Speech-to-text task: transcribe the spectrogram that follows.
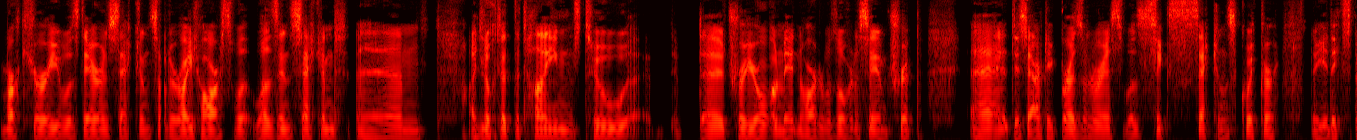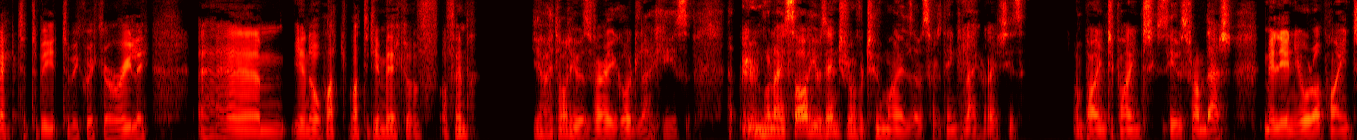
Mercury was there in second, so the right horse w- was in second. Um, I'd looked at the times too. The three-year-old maiden hurdle was over the same trip. Uh, this Arctic Brazil race was six seconds quicker. Now you'd expect it to be to be quicker, really. Um, you know what? What did you make of of him? Yeah, I thought he was very good. Like he's when I saw he was entered over two miles, I was sort of thinking like, right, he's on point to point 'cause he was from that million euro point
